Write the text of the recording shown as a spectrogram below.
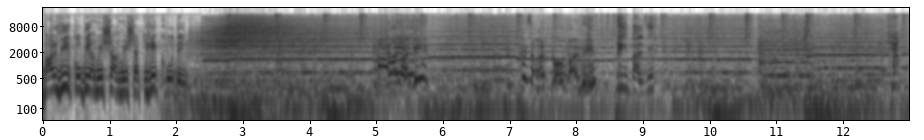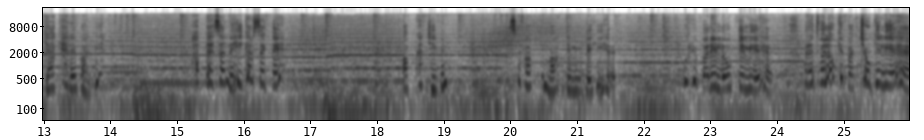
बालवीर को भी हमेशा हमेशा के लिए खो देंगे। बाल- बालवीर! ऐसा मत कहो बालवीर। नहीं बालवीर। क्या क्या कह रहे बालवीर? आप ऐसा नहीं कर सकते। आपका जीवन सिर्फ़ आपकी माँ के लिए नहीं है। पूरे परे लोग के लिए है पृथ्वी लोग के बच्चों के लिए है।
